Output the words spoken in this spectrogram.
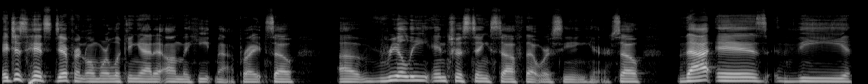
it just hits different when we're looking at it on the heat map, right? So, uh, really interesting stuff that we're seeing here. So, that is the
